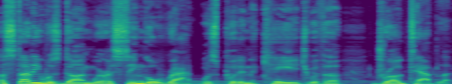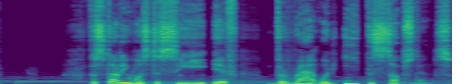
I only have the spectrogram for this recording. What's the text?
A study was done where a single rat was put in a cage with a drug tablet. The study was to see if the rat would eat the substance.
